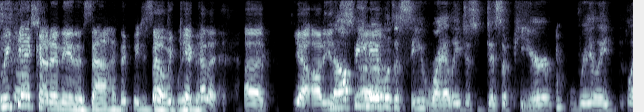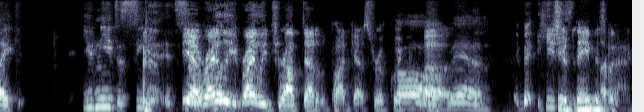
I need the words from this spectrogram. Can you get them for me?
we can't cut any of this out. I think we just No, have we to leave can't cut it. Uh, yeah, audience. Not being uh, able to see Riley just disappear really like you need to see it. It's so Yeah, Riley. funny. Riley dropped out of the podcast real quick. Oh uh, man. but he should. His name is back.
